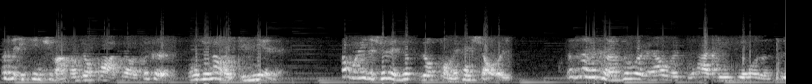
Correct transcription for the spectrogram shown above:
但是一进去马上就化掉，这个完全让我惊艳。它唯一的缺点就只有草莓太小而已。但是他可能是为了要维持他的经济或者是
